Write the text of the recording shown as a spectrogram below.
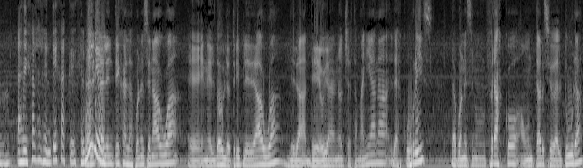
las dejas las lentejas que germinen. Las lentejas las pones en agua, eh, en el doble o triple de agua, de, la, de hoy a la noche hasta mañana, la escurrís, la pones en un frasco a un tercio de altura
